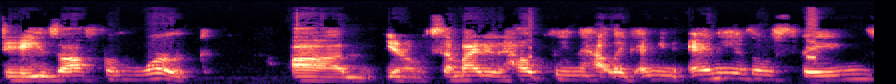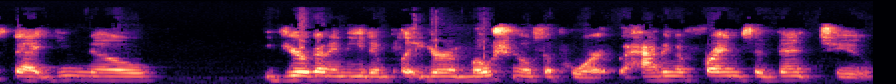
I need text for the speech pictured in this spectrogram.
days off from work, um, you know, somebody to help clean the house. Like, I mean, any of those things that you know you're going to need in play, your emotional support, having a friend to vent to,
